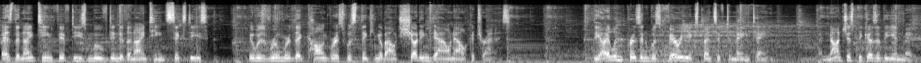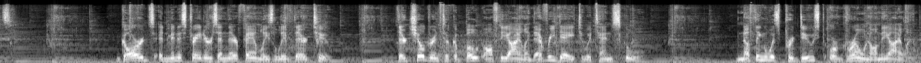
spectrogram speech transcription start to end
As the 1950s moved into the 1960s, it was rumored that Congress was thinking about shutting down Alcatraz. The island prison was very expensive to maintain, and not just because of the inmates. Guards, administrators, and their families lived there too. Their children took a boat off the island every day to attend school. Nothing was produced or grown on the island.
